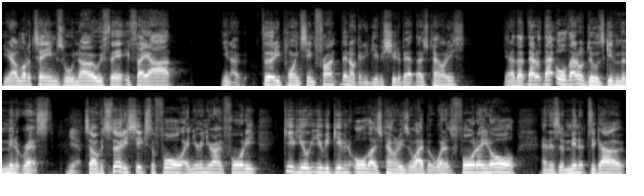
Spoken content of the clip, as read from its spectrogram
you know a lot of teams will know if they if they are, you know, 30 points in front, they're not going to give a shit about those penalties. You know that that, that all that'll do is give them a minute rest. Yeah. So if it's 36 to 4 and you're in your own 40, give you you'll be giving all those penalties away. But when it's 14 all and there's a minute to go,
